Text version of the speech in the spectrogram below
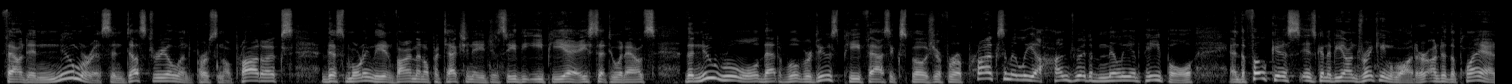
found in numerous industrial and personal products. This morning, the Environmental Protection Agency, the EPA, set to announce the new rule that will reduce PFAS exposure for approximately 100 million people. And the focus is going to be on drinking water under the plan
